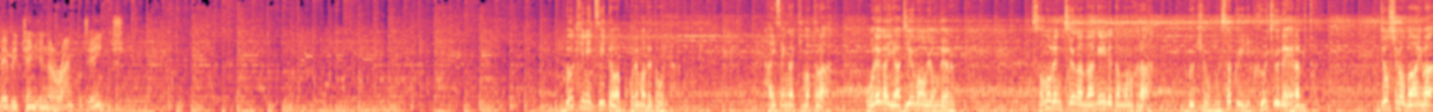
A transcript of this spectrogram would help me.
maybe changing the rank will change. 武器についてはこれまで通りだ。対戦が決まったら俺が野獣馬を呼んでやる。その連中が投げ入れたものから武器を無作為に空中で選び取る。女子の場合は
